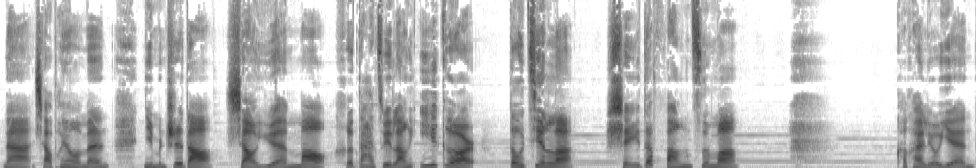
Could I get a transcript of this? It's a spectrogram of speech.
那小朋友们，你们知道小圆帽和大嘴狼伊戈尔都进了谁的房子吗？快快留言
